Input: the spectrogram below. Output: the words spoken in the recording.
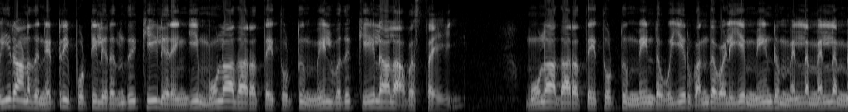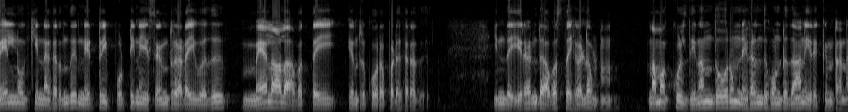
உயிரானது நெற்றி பொட்டிலிருந்து கீழிறங்கி மூலாதாரத்தை தொட்டு மீள்வது கீழால அவஸ்தை. மூலாதாரத்தை தொட்டு மீண்ட உயிர் வந்த வழியே மீண்டும் மெல்ல மெல்ல மேல் நோக்கி நகர்ந்து நெற்றி பொட்டினை சென்று அடைவது மேலாள அவத்தை என்று கூறப்படுகிறது. இந்த இரண்டு அவஸ்தைகளும் நமக்குள் தினந்தோறும் நிகழ்ந்து கொண்டுதான் இருக்கின்றன.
